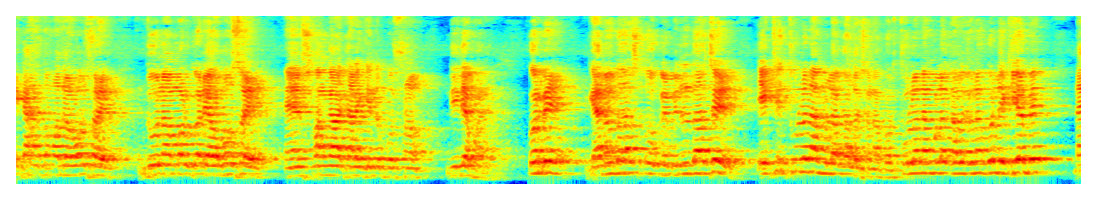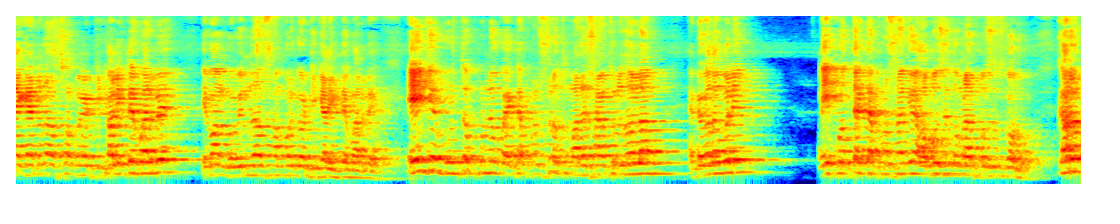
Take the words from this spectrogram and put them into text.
এখানে তোমাদের অবশ্যই দু নম্বর করে অবশ্যই সংজ্ঞা আকারে কিন্তু প্রশ্ন দিতে পারে। করবে, জ্ঞানদাস ও গোবিন্দ দাসের একটি তুলনামূলক আলোচনা কর। তুলনামূলক আলোচনা করলে কি হবে? না, জ্ঞানদাস সম্পর্কে টিকা লিখতে পারবে এবং গোবিন্দ দাস সম্পর্কেও টিকা লিখতে পারবে। এই যে গুরুত্বপূর্ণ কয়েকটা প্রশ্ন তোমাদের সামনে তুলে ধরলাম, একটা কথা বলি, এই প্রত্যেকটা প্রশ্নকে অবশ্যই তোমরা প্রস্তুত করো। কারণ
